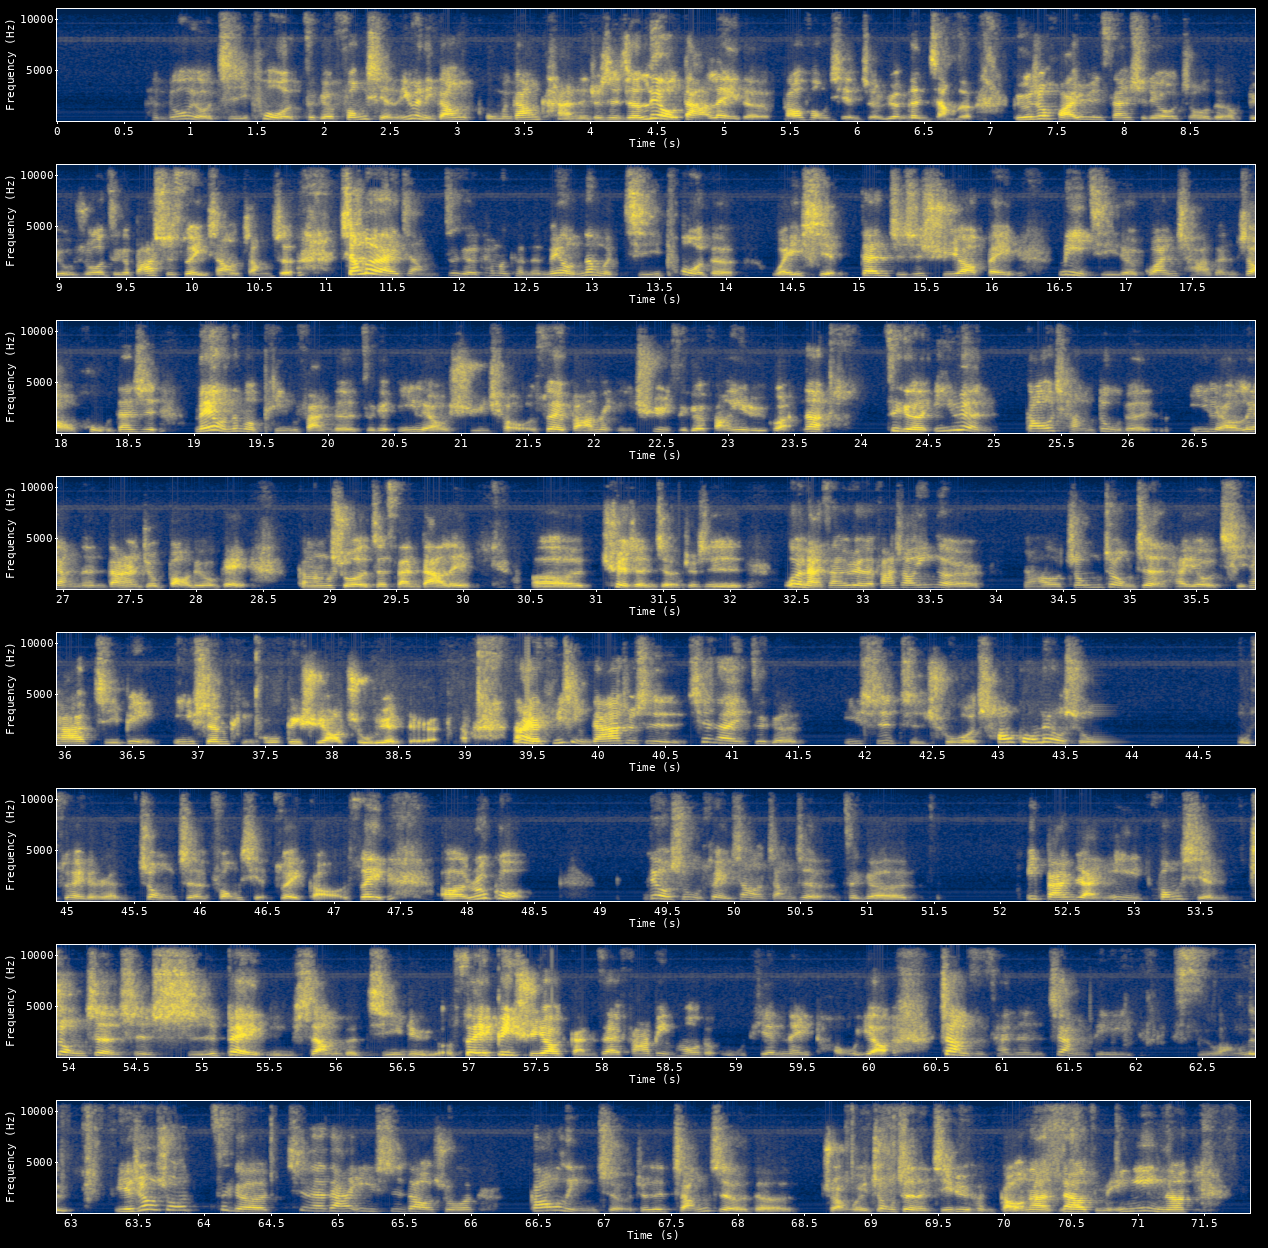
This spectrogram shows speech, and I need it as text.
很多有急迫这个风险的，因为你刚我们刚刚看的就是这六大类的高风险者，原本讲的，比如说怀孕三十六周的，比如说这个八十岁以上的长者，相对来讲，这个他们可能没有那么急迫的危险，但只是需要被密集的观察跟照护，但是没有那么频繁的这个医疗需求，所以把他们移去这个防疫旅馆。那这个医院。高强度的医疗量呢，当然就保留给刚刚说的这三大类，呃，确诊者就是未满三个月的发烧婴儿，然后中重症，还有其他疾病医生评估必须要住院的人。那也提醒大家，就是现在这个医师指出，超过六十五五岁的人重症风险最高，所以呃，如果六十五岁以上的长者这个。一般染疫风险重症是十倍以上的几率哦，所以必须要赶在发病后的五天内投药，这样子才能降低死亡率。也就是说，这个现在大家意识到说，高龄者就是长者的转为重症的几率很高，那那要怎么应应呢？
